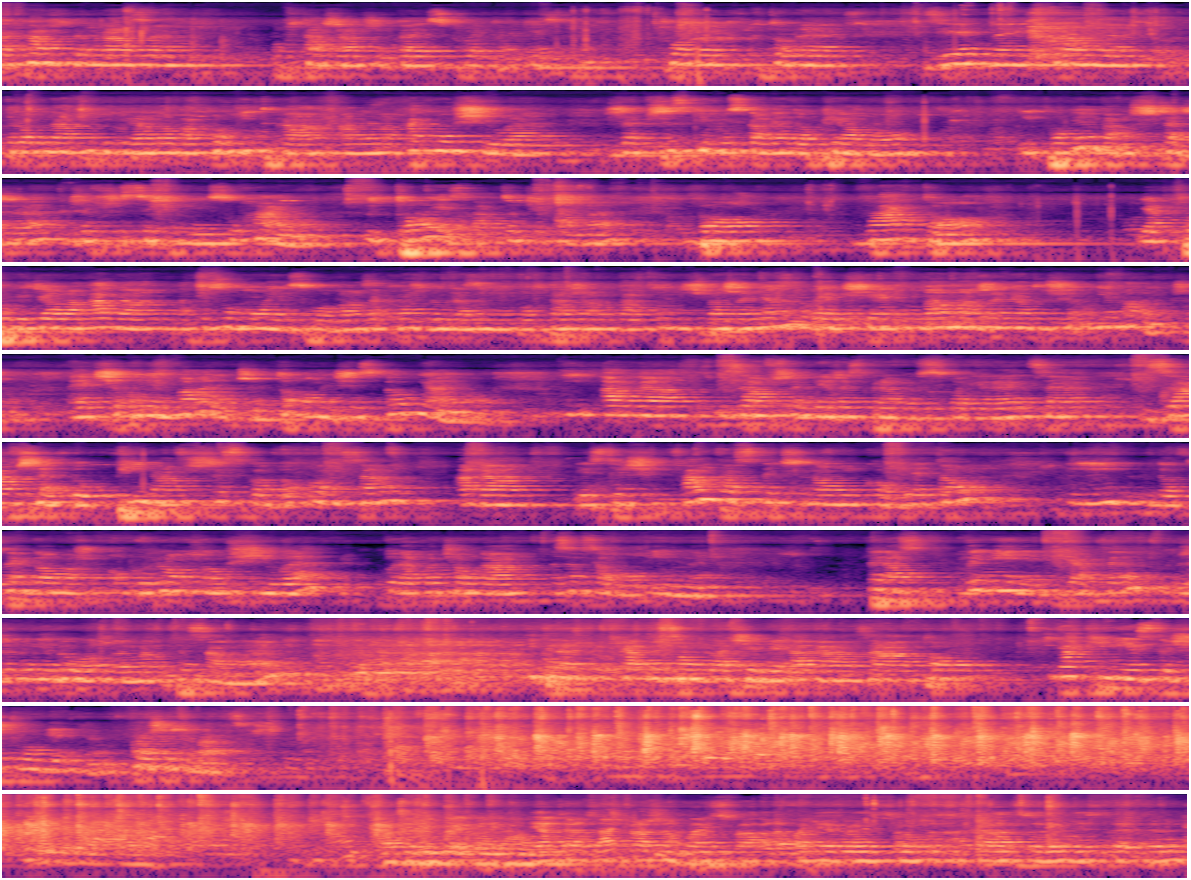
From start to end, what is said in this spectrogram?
za każdym razem powtarzam, że to jest człowiek orkiestry. Człowiek, który z jednej strony drobna filigranowa kobitka, ale ma taką siłę, że wszystkich ustawia do pionu. I powiem Wam szczerze, że wszyscy się jej słuchają. I to jest bardzo ciekawe, bo warto jak powiedziała Aga, a to są moje słowa, za każdym razem je powtarzam, warto mieć marzenia, bo jak się ma marzenia, A jak się o nie walczy, to one się spełniają. I Aga zawsze bierze sprawy w swoje ręce, zawsze dopina wszystko do końca. Aga, jesteś fantastyczną kobietą i do tego masz ogromną siłę, która pociąga za sobą innych. Teraz wymienię kwiaty, żeby nie było, że mam te same. I teraz te kwiaty są dla Ciebie, Aga, za to, jakim jesteś człowiekiem. Proszę Cię bardzo. Bardzo dziękuję Panie Ja teraz przepraszam Państwa, ale Pani Ewa jest cały czas w pracy, niestety.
